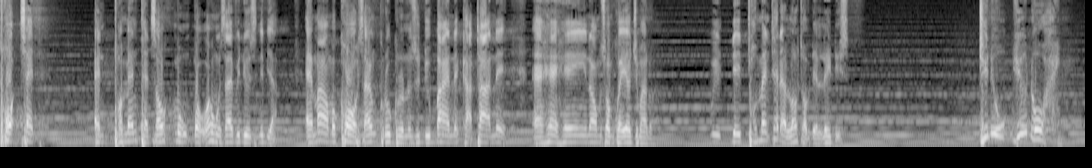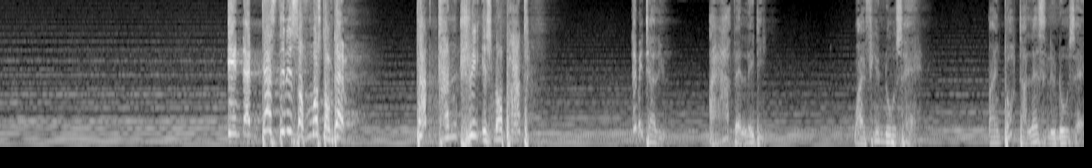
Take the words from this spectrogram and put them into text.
tortured and tormented. So one who's videos in Libya. A man call some Krukru no Dubai and Qatar hey hey no some We they tormented a lot of the ladies. You know do you know why? In the destinies of most of them, that country is not part. Let me tell you, I have a lady, wife, you knows her. My daughter Leslie knows her.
